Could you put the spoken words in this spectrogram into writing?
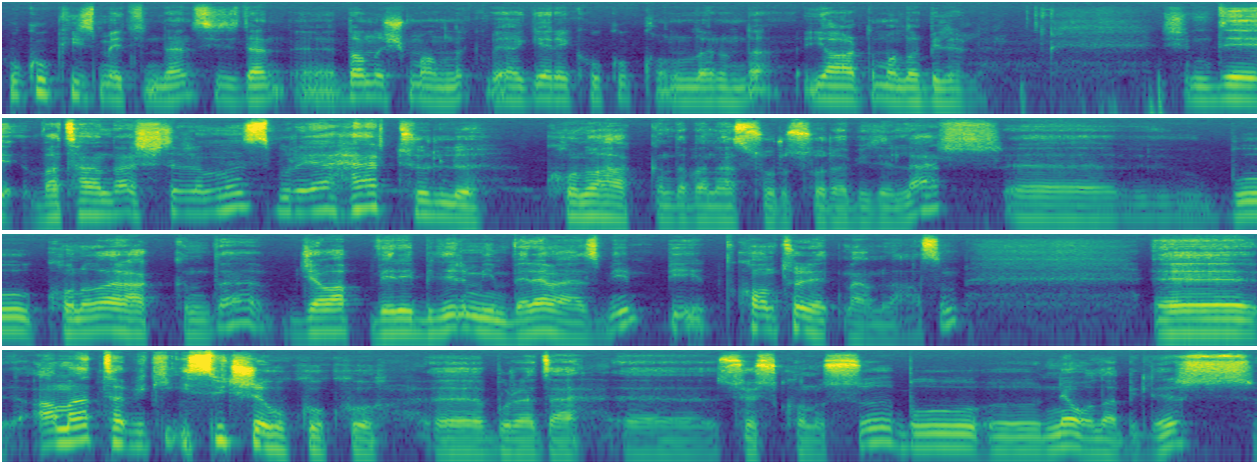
hukuk hizmetinden sizden e, danışmanlık veya gerek hukuk konularında yardım alabilirler? Şimdi vatandaşlarımız buraya her türlü konu hakkında bana soru sorabilirler. Ee, bu konular hakkında cevap verebilir miyim, veremez miyim? Bir kontrol etmem lazım. Ee, ama tabii ki İsviçre hukuku e, burada e, söz konusu. Bu e, ne olabilir?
